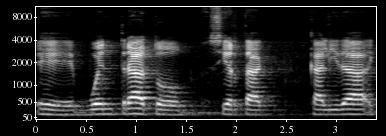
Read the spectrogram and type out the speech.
eh, buen trato, cierta calidad,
